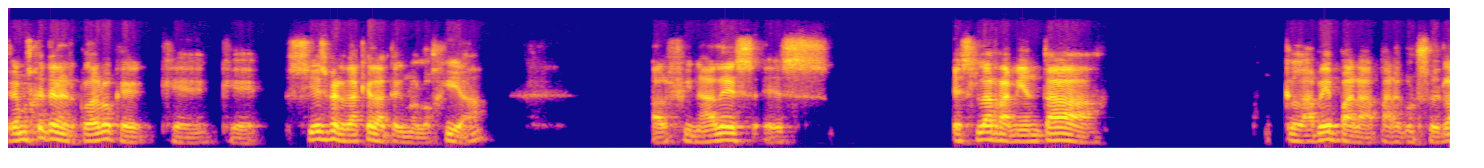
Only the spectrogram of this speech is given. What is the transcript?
Tenemos que tener claro que, que, si es verdad que la tecnología al final es, es, es la herramienta clave para, para, construir,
